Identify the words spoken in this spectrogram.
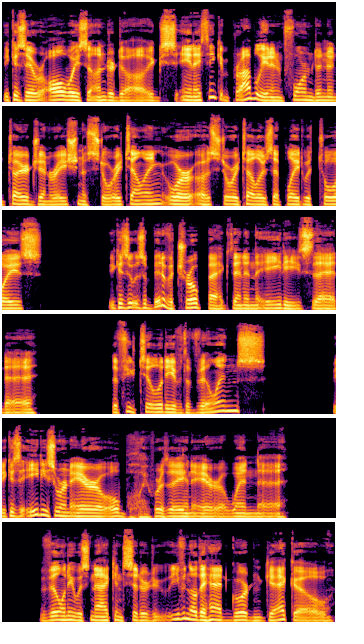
because they were always the underdogs. And I think it probably informed an entire generation of storytelling or uh, storytellers that played with toys. Because it was a bit of a trope back then in the 80s that uh, the futility of the villains. Because the 80s were an era, oh boy, were they an era when uh, villainy was not considered, even though they had Gordon Gekko.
